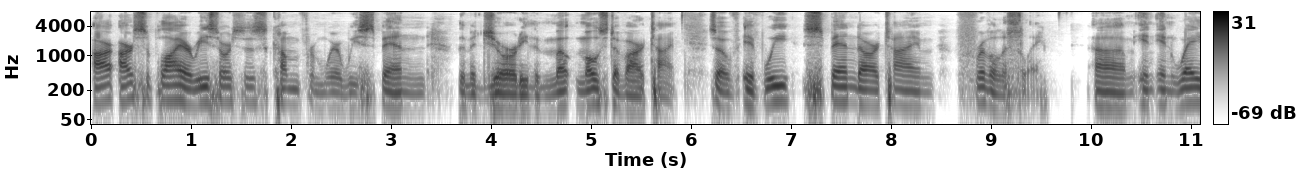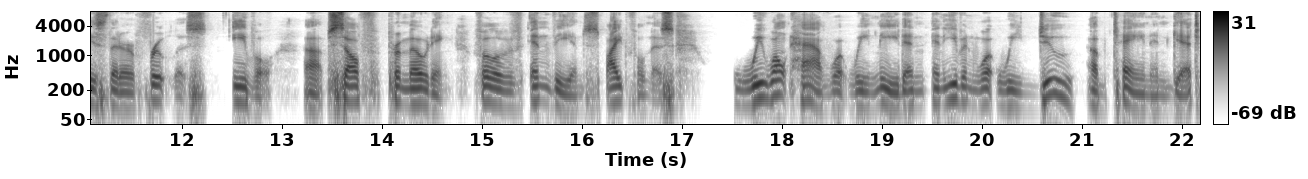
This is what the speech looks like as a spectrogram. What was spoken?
Our, our supply, our resources come from where we spend the majority, the mo- most of our time. So if, if we spend our time frivolously um, in, in ways that are fruitless, evil, uh, self promoting, full of envy and spitefulness, we won't have what we need. And, and even what we do obtain and get,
